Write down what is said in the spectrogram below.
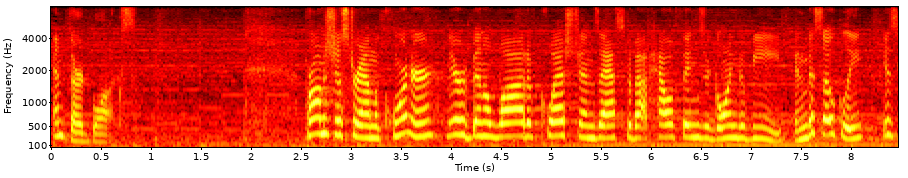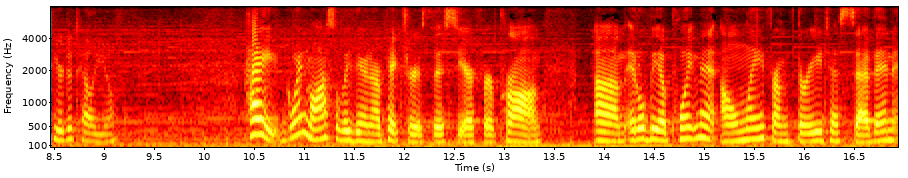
and third blocks. Prom's just around the corner. There have been a lot of questions asked about how things are going to be, and Miss Oakley is here to tell you. Hey, Gwen Moss will be doing our pictures this year for prom. Um, it'll be appointment only from 3 to 7.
